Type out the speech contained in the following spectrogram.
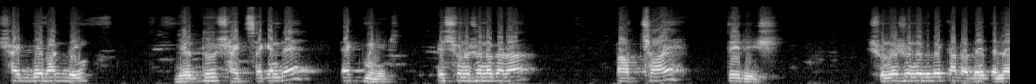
ষাট দিয়ে ভাগ দিই। যেহেতু ষাট সেকেন্ডে এক মিনিট এর শূন্য শূন্য কাটা পাঁচ, ছয়, তিরিশ। শূন্য শূন্য যদি কাটা দেয়, তাহলে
